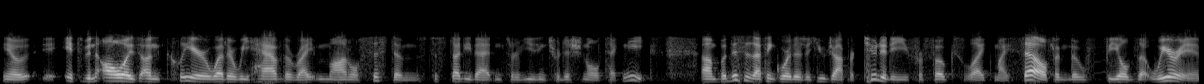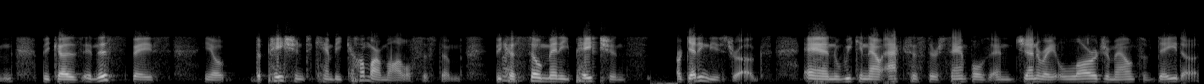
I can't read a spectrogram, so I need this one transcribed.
you know it's been always unclear whether we have the right model systems to study that and sort of using traditional techniques. Um, but this is, I think, where there's a huge opportunity for folks like myself and the fields that we're in, because in this space, you know, the patient can become our model system because right. so many patients are getting these drugs, and we can now access their samples and generate large amounts of data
